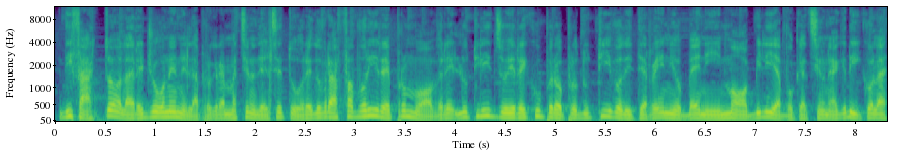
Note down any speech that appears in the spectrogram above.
Di fatto, la Regione, nella programmazione del settore, dovrà favorire e promuovere l'utilizzo e il recupero produttivo di terreni o beni immobili a vocazione agricola,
